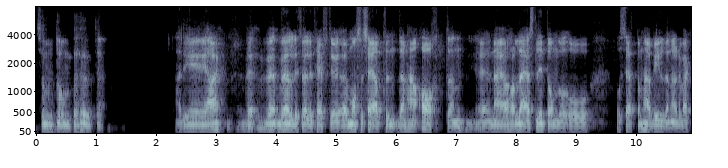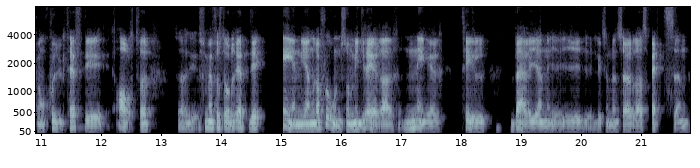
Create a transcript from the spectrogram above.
som de behövde. Ja, det är väldigt, väldigt häftigt. Jag måste säga att den här arten, eh, när jag har läst lite om det och, och sett de här bilderna, det verkar vara en sjukt häftig art. För som jag förstår det rätt, det är en generation som migrerar ner till bergen i, i liksom den södra spetsen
